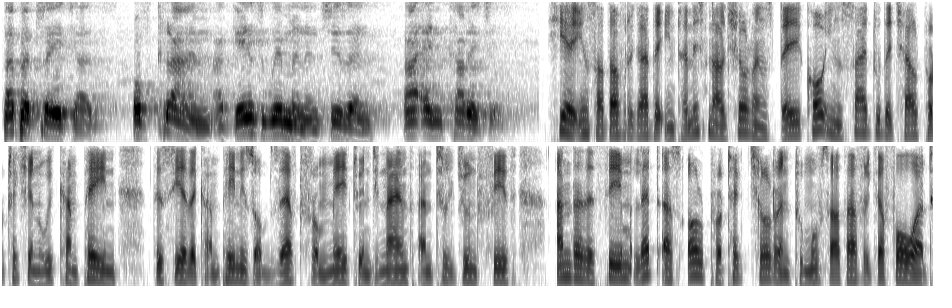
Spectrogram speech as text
perpetrators of crime against women and children are encouraging. Here in South Africa, the International Children's Day coincides with the Child Protection Week campaign. This year, the campaign is observed from May 29th until June 5th under the theme Let Us All Protect Children to Move South Africa Forward.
